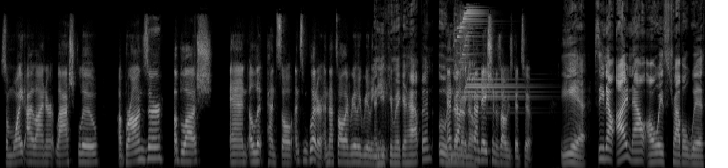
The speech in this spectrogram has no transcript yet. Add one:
some white eyeliner, lash glue, a bronzer, a blush, and a lip pencil and some glitter. And that's all I really, really And need. And you can make it happen. Ooh, and no, no, no. foundation is always good too. Yeah. See, now I now always travel with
